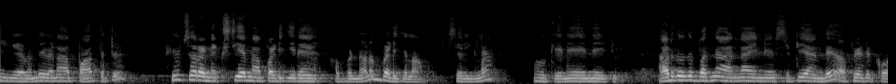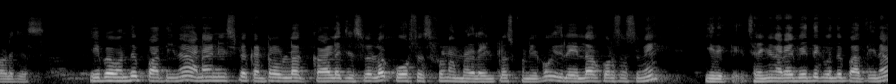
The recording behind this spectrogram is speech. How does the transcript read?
நீங்கள் வந்து வேணால் பார்த்துட்டு ஃப்யூச்சராக நெக்ஸ்ட் இயர் நான் படிக்கிறேன் அப்படின்னாலும் படிக்கலாம். சரிங்களா? ஓகே என்ஐடி அடுத்து வந்து பார்த்தீங்கன்னா Anna university and affiliated colleges இப்போ வந்து பார்த்தீங்கன்னா அண்ணா யூனிவர்சிட்டியில் கண்ட்ரோல் உள்ள காலேஜஸில் உள்ள கோர்சஸ் ஃபுல் நம்ம அதில் இன்க்ளூஸ் பண்ணியிருக்கோம் இதில் எல்லா கோர்சஸுமே இருக்குது சரிங்களா நிறைய பேர்த்துக்கு வந்து பார்த்தீங்கன்னா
